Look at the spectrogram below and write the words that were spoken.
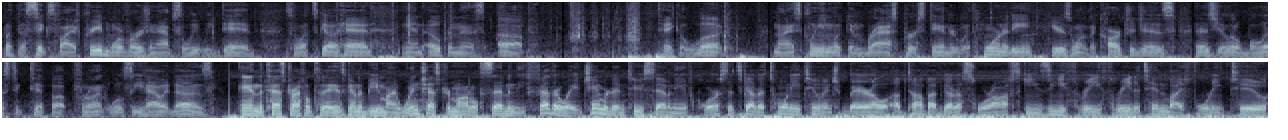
but the 6.5 Creedmoor version absolutely did. So let's go ahead and open this up. Take a look. Nice clean looking brass per standard with Hornady. Here's one of the cartridges. There's your little ballistic tip up front. We'll see how it does. And the test rifle today is going to be my Winchester Model 70 Featherweight, chambered in 270 of course. It's got a 22 inch barrel. Up top I've got a Swarovski Z3 3 to 10 by 42.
